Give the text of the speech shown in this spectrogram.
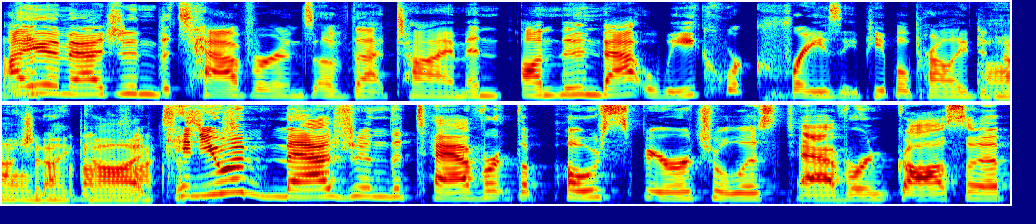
I imagine the taverns of that time and on in that week were crazy. People probably did not oh shut up about god! the Fox Can sisters. you imagine the tavern, the post-spiritualist tavern gossip?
